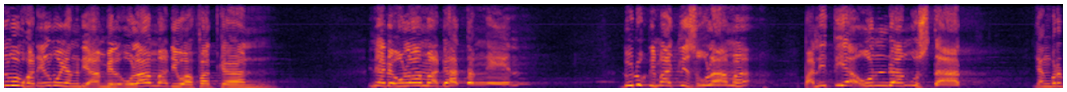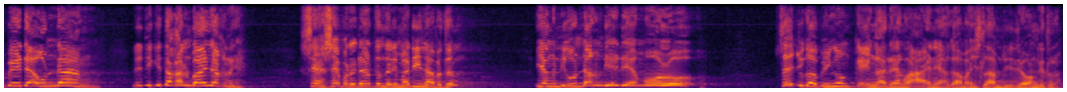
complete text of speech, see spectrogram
ilmu bukan ilmu yang diambil ulama diwafatkan. Ini ada ulama datengin. Duduk di majlis ulama. Panitia undang ustadz. Yang berbeda undang. Jadi kita kan banyak nih. Saya-saya pada datang dari Madinah betul? Yang diundang dia dia mulu. Saya juga bingung kayak nggak ada yang lain ya agama Islam di doang gitu loh.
